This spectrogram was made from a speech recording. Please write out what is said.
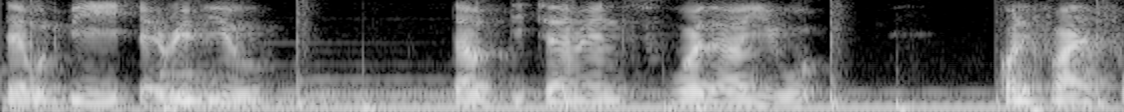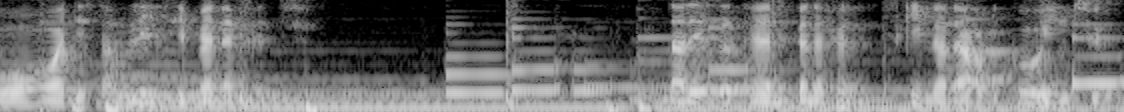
there would be a review that determines whether you qualify for disability benefit. That is the third benefit scheme that I would go into.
